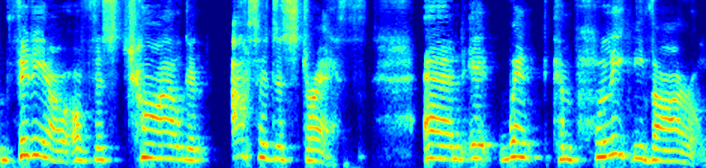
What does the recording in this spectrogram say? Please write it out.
video of this child in utter distress, and it went completely viral.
